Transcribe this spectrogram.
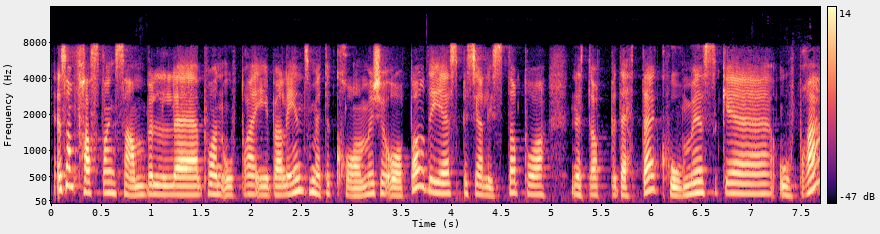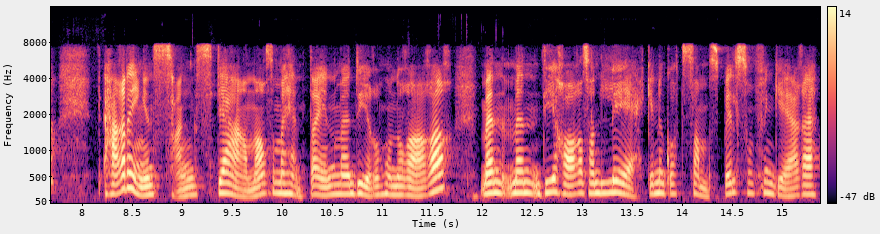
en sånn fast ensemble eh, på en opera i Berlin som heter Komische Oper. De er spesialister på nettopp dette, komisk opera. Her er det ingen sangstjerner som er henta inn med dyre honorarer, men, men, de har et sånn lekende godt samspill som fungerer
